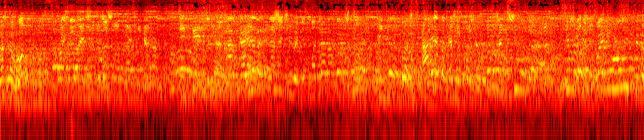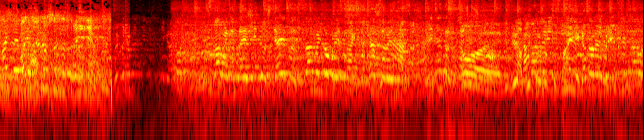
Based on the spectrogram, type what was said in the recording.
Ну что, вот самое главное чудо нашего праздника. Действительно, разгорелось наше чудо, несмотря на то, что идет дождь. А это, между прочим, тоже чудо. Сегодня своими улыбками, своим хорошим настроением вы превратите снегопад в настоящий дождь, а это самый добрый знак для каждого из нас. Ведь это значит, что команда весны, которая приближала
